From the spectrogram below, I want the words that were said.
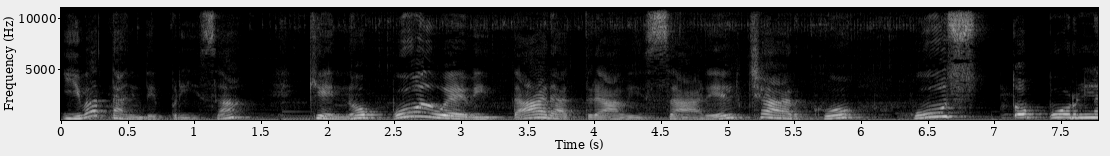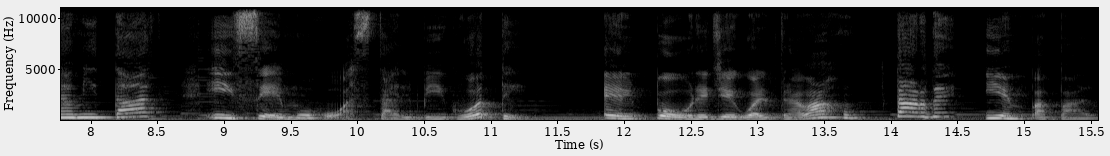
Iba tan deprisa que no pudo evitar atravesar el charco justo por la mitad y se mojó hasta el bigote. El pobre llegó al trabajo tarde y empapado.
